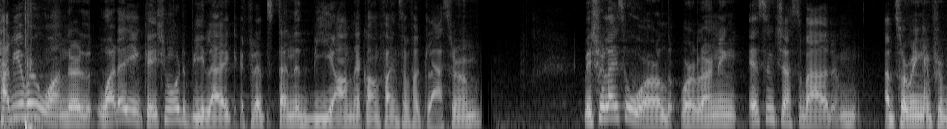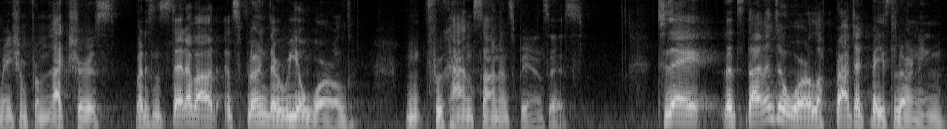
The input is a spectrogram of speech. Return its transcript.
Have you ever wondered what education would be like if it extended beyond the confines of a classroom? Visualize a world where learning isn't just about absorbing information from lectures, but is instead about exploring the real world through hands-on experiences. Today, let's dive into a world of project-based learning,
